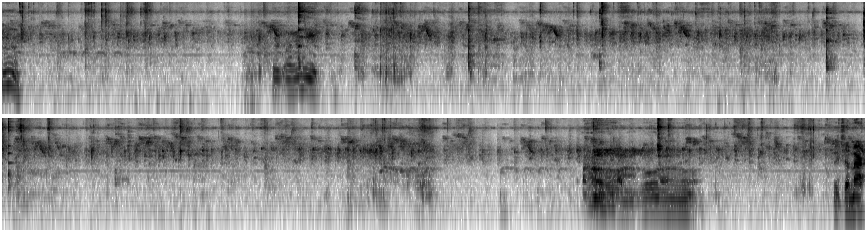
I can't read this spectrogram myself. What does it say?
อืมเปิดเอาอย่างอีก หรือจะมาก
